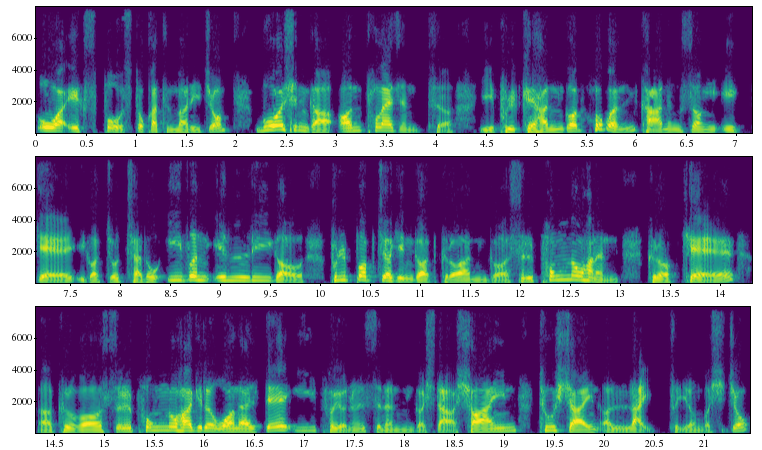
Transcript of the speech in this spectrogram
or expose 똑같은 말이죠. 무엇인가 unpleasant 이 불쾌한 것 혹은 가능성이 있게 이것조차도 even illegal 불법적인 것 그러한 것을 폭로하는 그렇게 어, 그것을 폭로하기를 원할 때 이 표현을 쓰는 것이다. shine to shine a light 이런 것이죠.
